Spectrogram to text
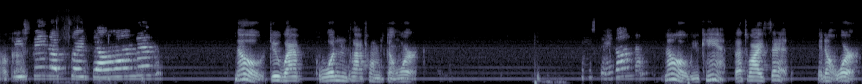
okay. you stand upside down on them. No, dude, wooden platforms don't work. Can you stand on them? No, you can't. That's why I said they don't work.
